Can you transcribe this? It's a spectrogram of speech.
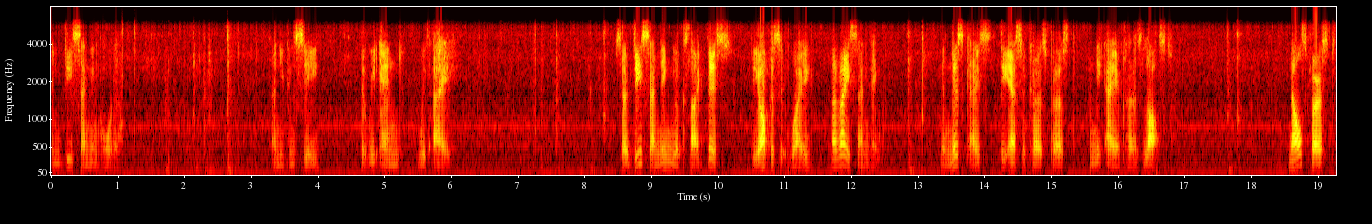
in descending order. And you can see that we end with A. So descending looks like this, the opposite way of ascending. In this case, the S occurs first and the A occurs last. Nulls first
